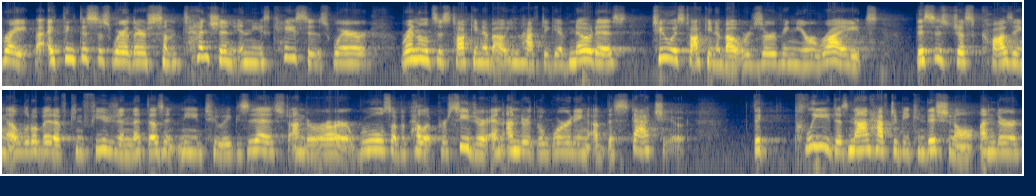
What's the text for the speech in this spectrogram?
Right, but I think this is where there's some tension in these cases where Reynolds is talking about you have to give notice, Tew is talking about reserving your rights. This is just causing a little bit of confusion that doesn't need to exist under our rules of appellate procedure and under the wording of the statute. The plea does not have to be conditional under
